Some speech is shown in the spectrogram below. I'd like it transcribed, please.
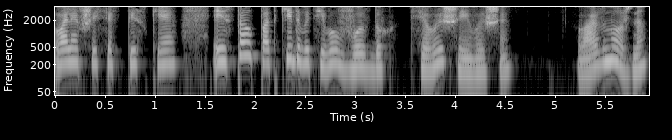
валявшийся в песке, и стал подкидывать его в воздух все выше и выше. Возможно.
